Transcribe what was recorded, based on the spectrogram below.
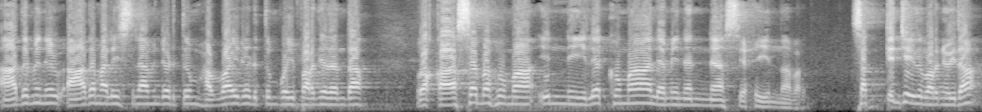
ആദമിന് ആദം അലി ഇസ്ലാമിന്റെ അടുത്തും ഹവായിയുടെ അടുത്തും പോയി പറഞ്ഞത് എന്താ പറഞ്ഞു. സത്യം ചെയ്ത് പറഞ്ഞു ഇതാ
